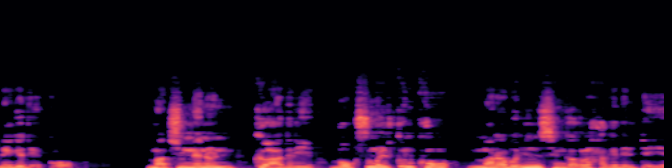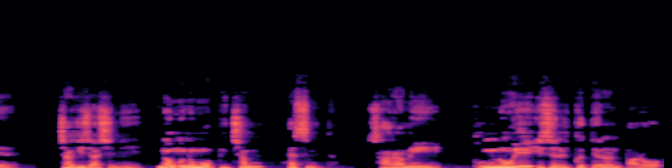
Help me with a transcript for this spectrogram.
내게 됐고 마침내는 그 아들이 목숨을 끊고 말아버린 생각을 하게 될 때에 자기 자신이 너무너무 비참했습니다. 사람이 분노에 있을 그때는 바로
